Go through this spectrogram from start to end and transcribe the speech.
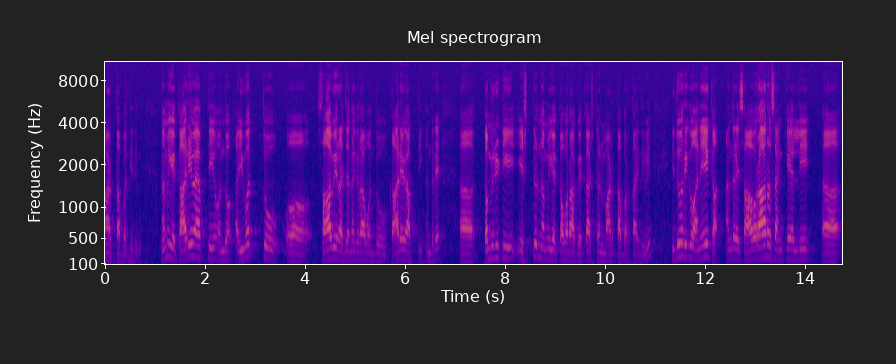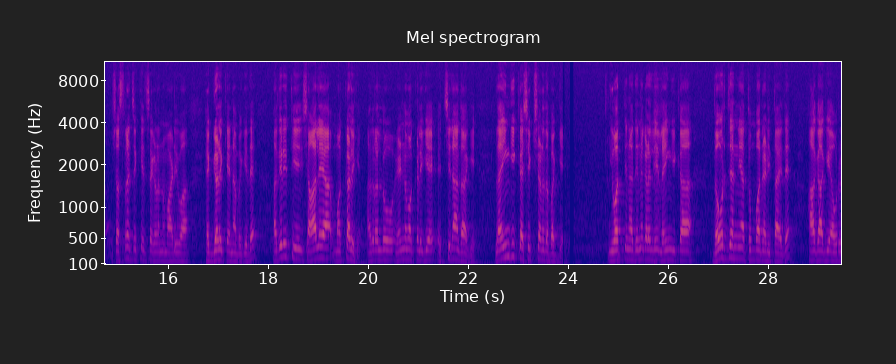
ಮಾಡ್ತಾ ಬಂದಿದ್ದೀವಿ. ನಮಗೆ ಕಾರ್ಯವ್ಯಾಪ್ತಿ ಒಂದು ಐವತ್ತು ಸಾವಿರ ಜನರ ಒಂದು ಕಾರ್ಯವ್ಯಾಪ್ತಿ ಅಂದರೆ ಕಮ್ಯುನಿಟಿ ಎಷ್ಟು ನಮಗೆ ಕವರ್ ಆಗಬೇಕು ಅಷ್ಟನ್ನು ಮಾಡ್ತಾ ಬರ್ತಾ ಇದ್ದೀವಿ. ಇದುವರೆಗೂ ಅನೇಕ ಅಂದರೆ ಸಾವಿರಾರು ಸಂಖ್ಯೆಯಲ್ಲಿ ಶಸ್ತ್ರಚಿಕಿತ್ಸೆಗಳನ್ನು ಮಾಡುವ ಹೆಗ್ಗಳಿಕೆ ನಮಗಿದೆ. ಅದೇ ರೀತಿ ಶಾಲೆಯ ಮಕ್ಕಳಿಗೆ, ಅದರಲ್ಲೂ ಹೆಣ್ಣು ಮಕ್ಕಳಿಗೆ ಹೆಚ್ಚಿನದಾಗಿ ಲೈಂಗಿಕ ಶಿಕ್ಷಣದ ಬಗ್ಗೆ ಇವತ್ತಿನ ದಿನಗಳಲ್ಲಿ ಲೈಂಗಿಕ ದೌರ್ಜನ್ಯ ತುಂಬ ನಡೀತಾ ಇದೆ. ಹಾಗಾಗಿ ಅವರು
